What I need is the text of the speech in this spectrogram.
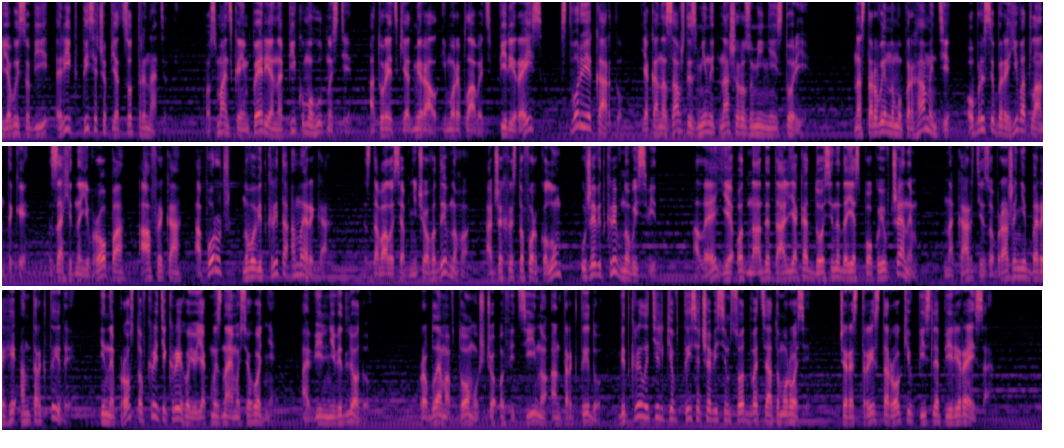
Уяви собі рік 1513. Османська імперія на піку могутності, а турецький адмірал і мореплавець Пірі Рейс створює карту, яка назавжди змінить наше розуміння історії. На старовинному пергаменті обриси берегів Атлантики, Західна Європа, Африка, а поруч нововідкрита Америка. Здавалося б, нічого дивного, адже Христофор Колумб уже відкрив новий світ. Але є одна деталь, яка досі не дає спокою вченим. На карті зображені береги Антарктиди. І не просто вкриті кригою, як ми знаємо сьогодні, а вільні від льоду. Проблема в тому, що офіційно Антарктиду відкрили тільки в 1820 році, через 300 років після Пірі Рейса.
